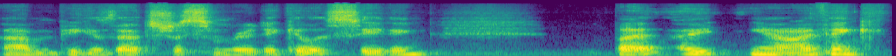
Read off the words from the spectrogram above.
um, because that's just some ridiculous seeding. But I, you know, I think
